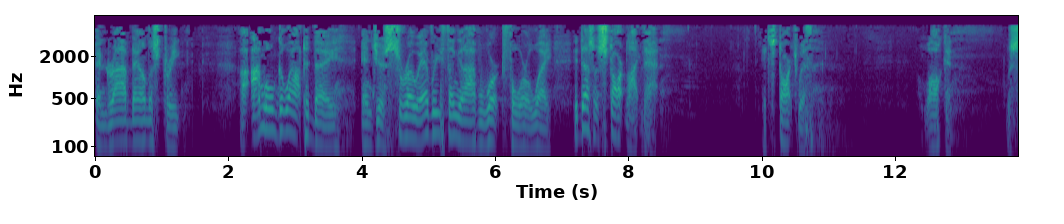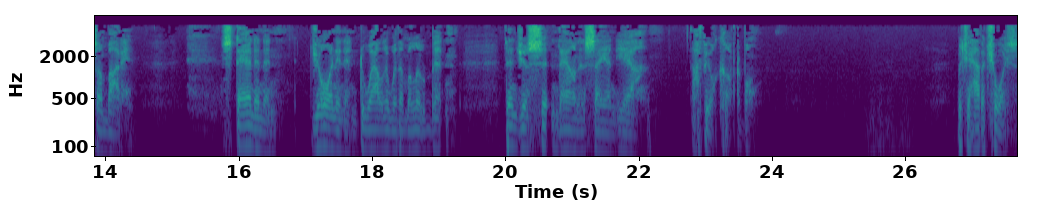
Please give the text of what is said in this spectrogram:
and drive down the street. I'm going to go out today and just throw everything that I've worked for away. It doesn't start like that. It starts with walking with somebody, standing and joining and dwelling with them a little bit, then just sitting down and saying, Yeah, I feel comfortable. But you have a choice.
